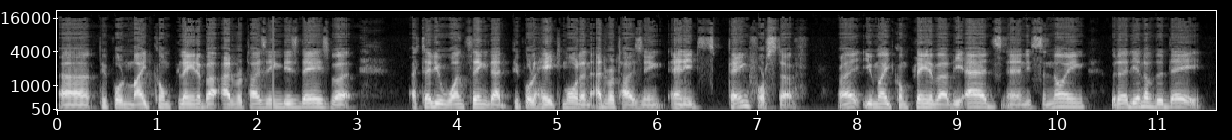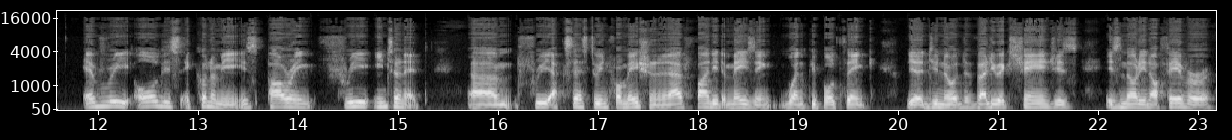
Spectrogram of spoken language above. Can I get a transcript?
Uh, people might complain about advertising these days, but I tell you one thing that people hate more than advertising, and it's paying for stuff. Right? You might complain about the ads, and it's annoying, but at the end of the day, every all this economy is powering free internet, um, free access to information, and I find it amazing when people think yeah, you know, the value exchange is, is not in our favor.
